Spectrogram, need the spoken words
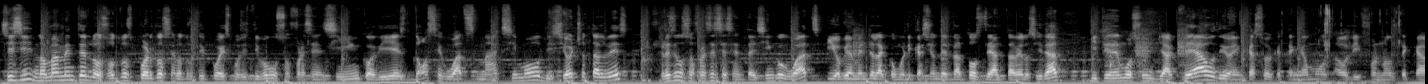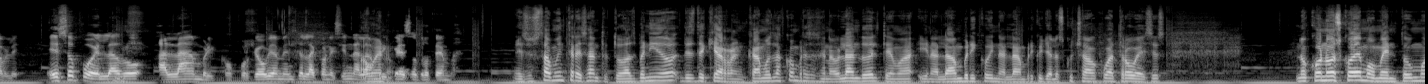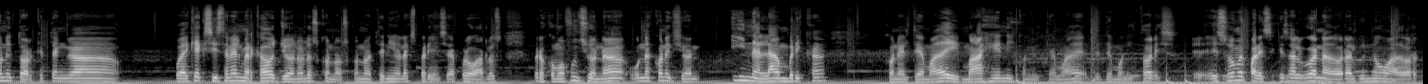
Sí, sí, normalmente los otros puertos en otro tipo de dispositivos nos ofrecen 5, 10, 12 watts máximo, 18 tal vez, pero este nos ofrece 65 watts y obviamente la comunicación de datos de alta velocidad y tenemos un jack de audio en caso de que tengamos audífonos de cable. Eso por el lado alámbrico, porque obviamente la conexión ah, alámbrica es otro tema. Eso está muy interesante. Tú has venido desde que arrancamos la conversación hablando del tema inalámbrico, inalámbrico, ya lo he escuchado cuatro veces. No conozco de momento un monitor que tenga Puede que exista en el mercado, yo no los conozco, no he tenido la experiencia de probarlos, pero cómo funciona una conexión inalámbrica con el tema de imagen y con el tema de, monitores. E, eso me parece que es algo ganador, algo innovador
